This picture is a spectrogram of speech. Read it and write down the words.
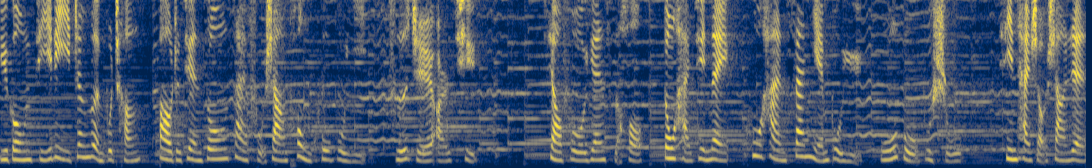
愚公极力争论不成，抱着卷宗在府上痛哭不已。辞职而去。孝父冤死后，东海郡内哭旱三年不雨，五谷不熟。新太守上任，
